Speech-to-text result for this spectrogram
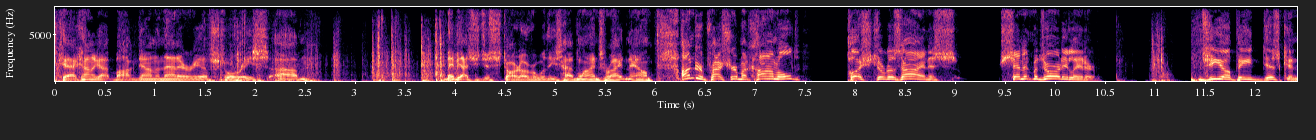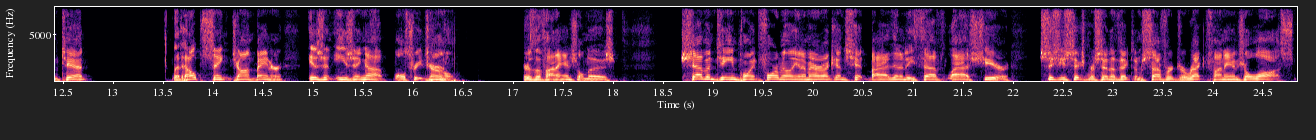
Okay, I kind of got bogged down in that area of stories. Um, maybe I should just start over with these headlines right now. Under pressure, McConnell pushed to resign as Senate Majority Leader. GOP discontent that helped sink John Boehner isn't easing up. Wall Street Journal. Here's the financial news. 17.4 million Americans hit by identity theft last year. 66% of victims suffered direct financial loss.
